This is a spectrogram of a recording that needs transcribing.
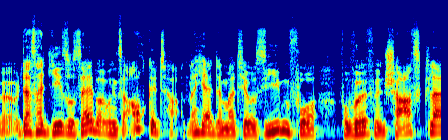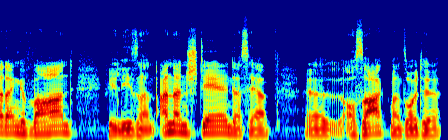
Äh, das hat Jesus selber übrigens auch getan. Ne? Er hatte Matthäus 7 vor, vor Wölfen in Schafskleidern gewarnt. Wir lesen an anderen Stellen, dass er äh, auch sagt, man sollte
